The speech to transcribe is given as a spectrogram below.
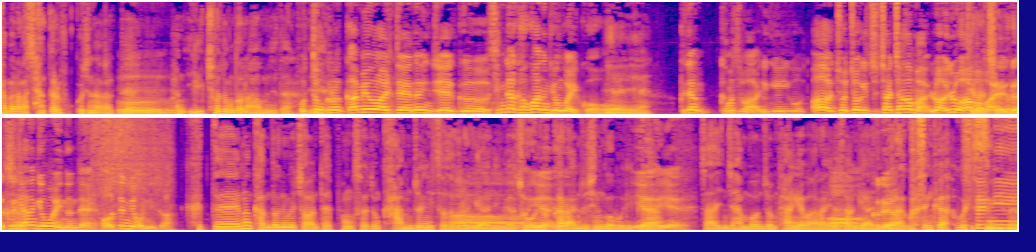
카메라가 잠깐 훅고 지나갈 때 한 1초 정도 나옵니다. 음. 보통 예. 그런 까메오 할 때는 이제 그 생각하고 하는 경우가 있고. 예, 예. 그냥 가만있어 봐. 이게 이거 아 저 저기 자, 잠깐만 일로 와, 일로 와봐. 그렇죠, 그렇게 그렇죠. 하는 경우가 있는데 어떤 경우입니까? 그때는 감독님이 저한테 평소에 좀 감정이 있어서 그런 게 아, 아닌가. 좋은 예, 역할 예. 안 주시는 거 보니까 예, 예. 자 이제 한번 좀 당해봐라 이래서 어, 한 게? 아닌가라고 생각하고 있습니다.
